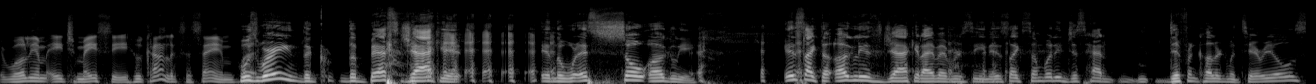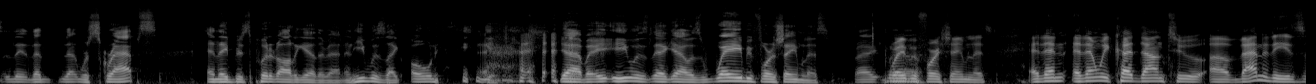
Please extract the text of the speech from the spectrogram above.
William H Macy who kind of looks the same. Who's wearing the the best jacket in the world? It's so ugly. it's like the ugliest jacket I've ever seen. It's like somebody just had different colored materials that that, that were scraps. And they just put it all together, man. And he was like owning it. yeah, but he, he was like, yeah, it was way before Shameless, right? But, way uh, before Shameless, and then and then we cut down to uh, Vanity's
